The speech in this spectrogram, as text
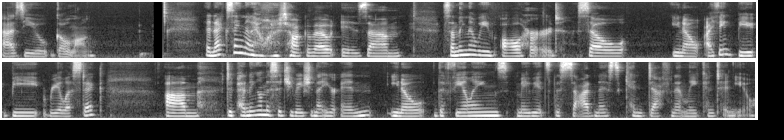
as you go along. The next thing that I want to talk about is um, something that we've all heard. So, you know, I think be be realistic. Um, depending on the situation that you're in, you know, the feelings, maybe it's the sadness, can definitely continue.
